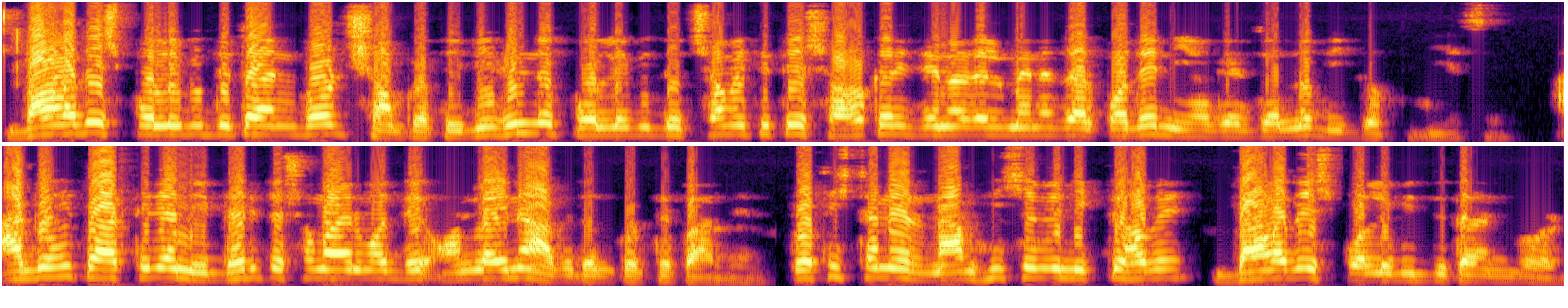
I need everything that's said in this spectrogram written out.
বাংলাদেশ পল্লী বিদ্যুতায়ন বোর্ড সম্প্রতি বিভিন্ন পল্লী বিদ্যুৎ সমিতিতে সহকারী জেনারেল ম্যানেজার পদে নিয়োগের জন্য বিজ্ঞপ্তি দিয়েছে। আগ্রহী প্রার্থীরা নির্ধারিত সময়ের মধ্যে অনলাইনে আবেদন করতে পারবেন। প্রতিষ্ঠানের নাম হিসেবে লিখতে হবে বাংলাদেশ পল্লী বিদ্যুতায়ন বোর্ড।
